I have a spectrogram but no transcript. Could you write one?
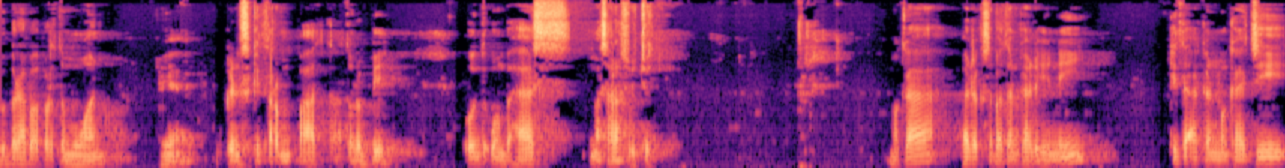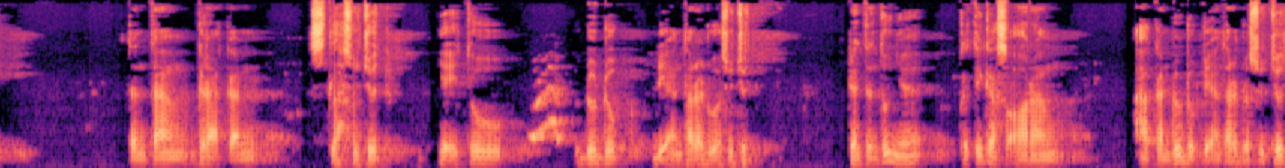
beberapa pertemuan, ya, mungkin sekitar empat atau lebih, untuk membahas masalah sujud. Maka pada kesempatan kali ini kita akan mengkaji tentang gerakan setelah sujud, yaitu duduk di antara dua sujud. Dan tentunya ketika seorang akan duduk di antara dua sujud,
